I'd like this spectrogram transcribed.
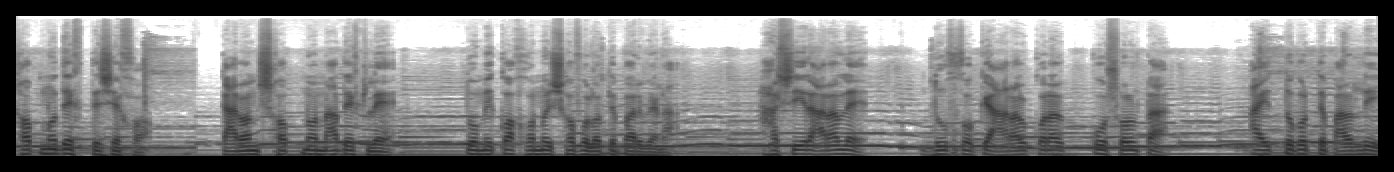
স্বপ্ন দেখতে শেখ, কারণ স্বপ্ন না দেখলে তুমি কখনোই সফল হতে পারবে না। হাসির আড়ালে দুঃখকে আড়াল করার কৌশলটা আয়ত্ত করতে পারলেই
